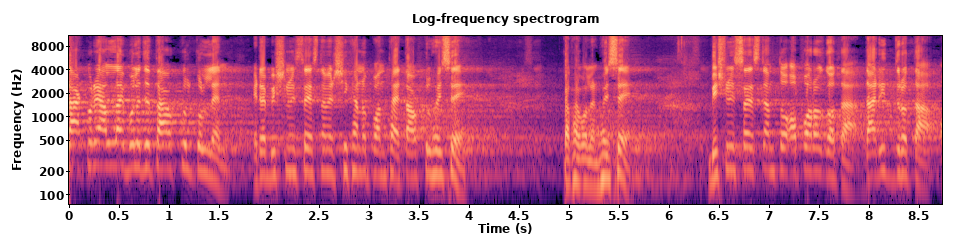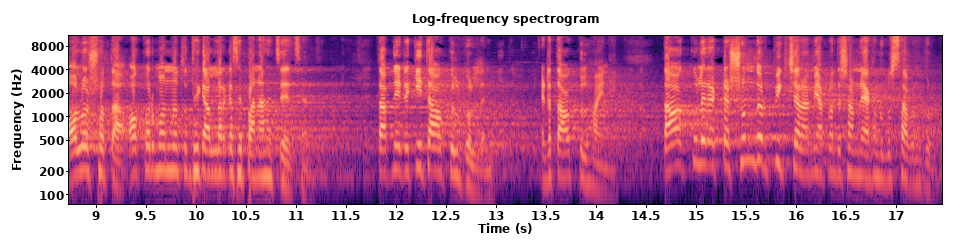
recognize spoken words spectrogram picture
যা করে আল্লাহ বলে যে তাওকুল করলেন, এটা বিষ্ণু ইসা ইসলামের শিখানো পন্থায় তাওকুল হয়েছে? কথা বলেন, হয়েছে? বিষ্ণু ইসা ইসলাম তো অপারগতা, দারিদ্রতা, অলসতা, অকর্মণ্যতা থেকে আল্লাহর কাছে পানাহা চেয়েছেন। তা আপনি এটা কি তাওয়াক্কুল করলেন? এটা তাওকুল হয়নি। তাওয়াক্কুলের একটা সুন্দর পিকচার আমি আপনাদের সামনে এখন উপস্থাপন করব।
